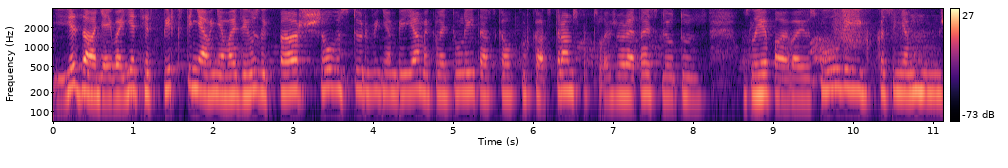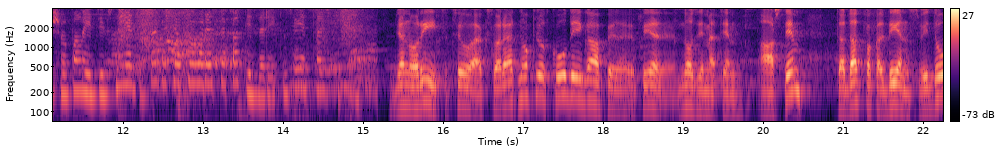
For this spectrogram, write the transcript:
iezāģēja vai iecirt pirkstiņā, viņam vajadzēja uzlikt pāris šuvus, tur viņam bija jāmeklē tūlītās kaut kur kāds transports, lai viņš varētu aizkļūt uz, uz Liepāju vai uz Kuldīgu, kas viņam šo palīdzību sniedza. Tagad jau to varēs tepat izdarīt uz vietas aizputē. Ja no rīta cilvēks varētu nokļūt Kuldīgā pie, pie nozīmētiem ārstiem, tad atpakaļ dienas vidū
